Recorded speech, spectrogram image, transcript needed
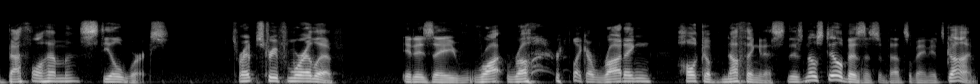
Bethlehem Steelworks. It's right up the street from where I live. It is a rot, rot, like a rotting hulk of nothingness. There's no steel business in Pennsylvania. It's gone.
